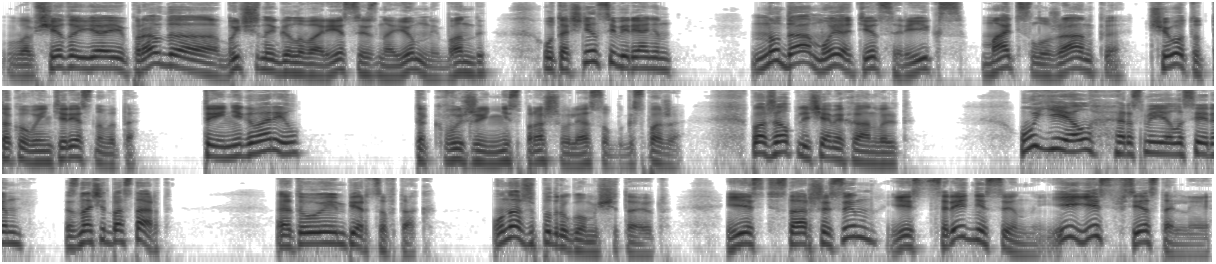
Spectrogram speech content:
«Вообще-то я и правда обычный головорез из наемной банды», — уточнил северянин. «Ну да, мой отец Рикс, мать служанка. Чего тут такого интересного-то?» «Ты не говорил». «Так вы же не спрашивали особо, госпожа». Пожал плечами Ханвальд. «Уел», — рассмеялась Эрин. «Значит, бастард». «Это у имперцев так. У нас же по-другому считают. Есть старший сын, есть средний сын и есть все остальные.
